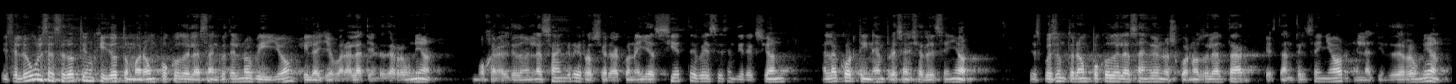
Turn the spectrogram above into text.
Dice, luego el sacerdote ungido tomará un poco de la sangre del novillo y la llevará a la tienda de reunión. Mojará el dedo en la sangre y rociará con ella siete veces en dirección a la cortina en presencia del Señor. Después untará un poco de la sangre en los cuernos del altar que está ante el Señor en la tienda de reunión.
